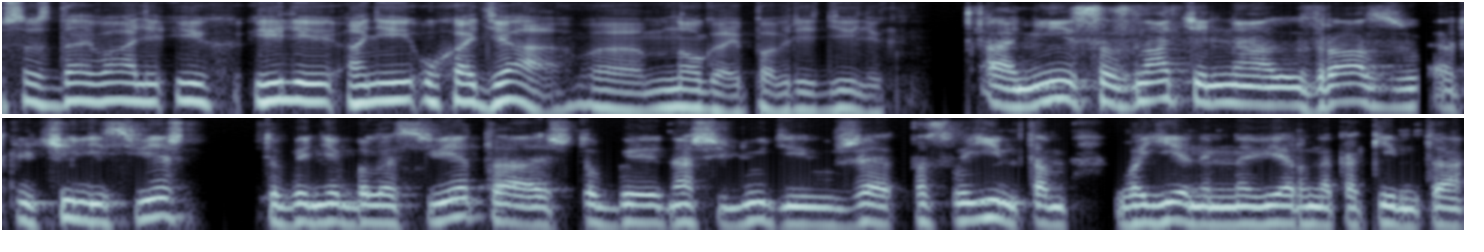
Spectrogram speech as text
создавали их, или они, уходя, э, многое повредили? Они сознательно сразу отключили свет, чтобы не было света, чтобы наши люди уже по своим там военным, наверное, каким-то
